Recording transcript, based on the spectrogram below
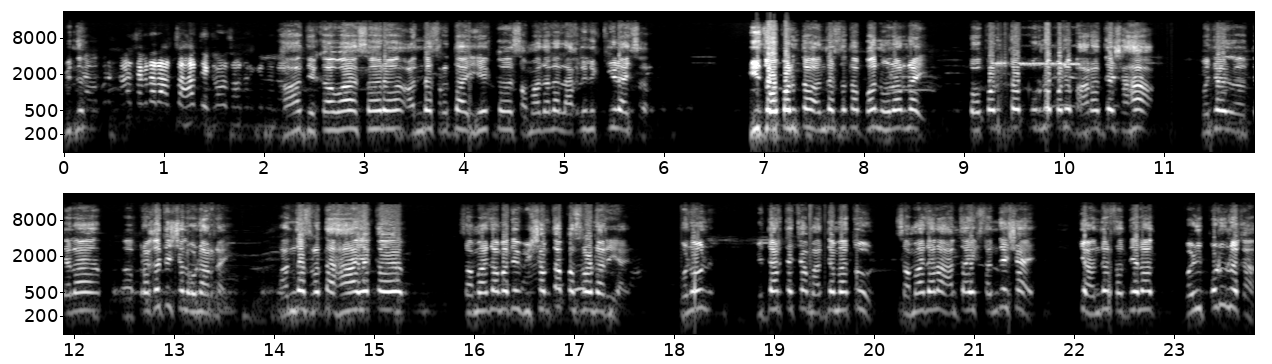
विद्या आपण काय देखावा सादर केलेला आहे? हा देखावा सर अंधश्रद्धा ही एक समाजाला लागलेली कीड आहे सर. ही जोपर्यंत अंधश्रद्धा बंद होणार नाही तोपर्यंत पूर्णपणे भारत देश हा म्हणजे त्याला अ, प्रगतिशील होणार नाही. अंधश्रद्धा हा एक समाजामध्ये विषमता पसरवणारी आहे. म्हणून विद्यार्थ्याच्या माध्यमातून समाजाला आमचा एक संदेश आहे की अंधश्रद्धेला बळी पडू नका.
